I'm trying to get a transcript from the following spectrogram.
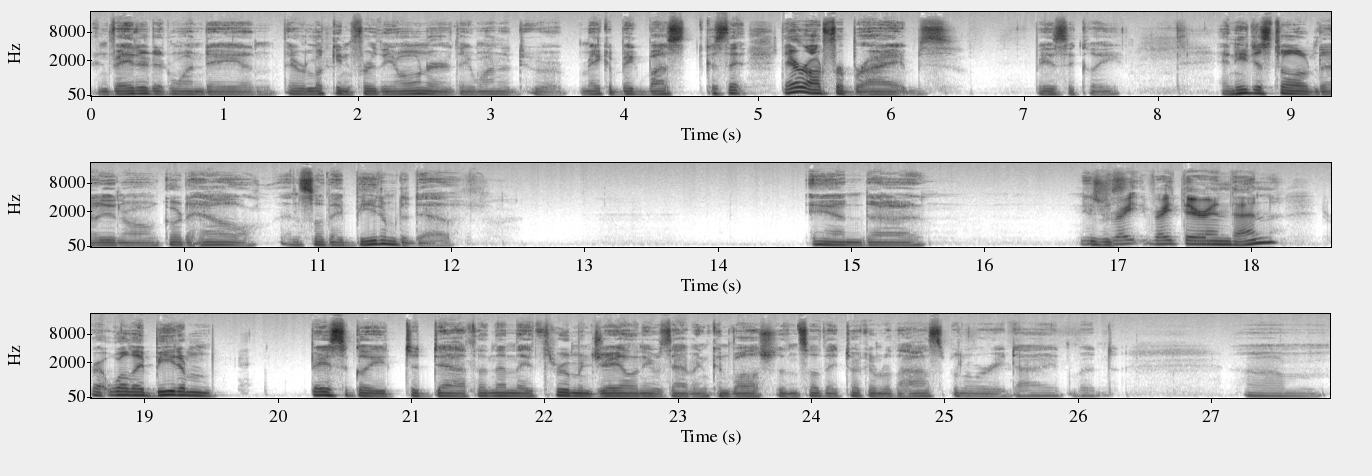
invaded it one day and they were looking for the owner they wanted to uh, make a big bust because they they were out for bribes basically and he just told them to you know go to hell and so they beat him to death and uh Just was- right right there and then. Right. Well, they beat him basically to death, and then they threw him in jail, and he was having convulsions, so they took him to the hospital where he died. But, um,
